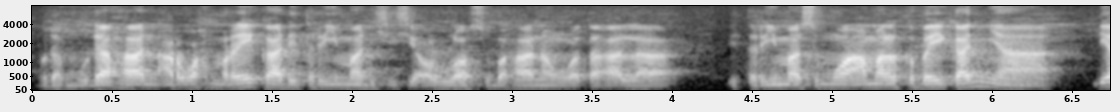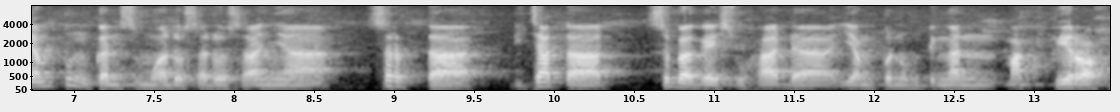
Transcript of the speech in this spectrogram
Mudah-mudahan arwah mereka diterima di sisi Allah Subhanahu wa taala, diterima semua amal kebaikannya, diampunkan semua dosa-dosanya serta dicatat sebagai suhada yang penuh dengan makfirah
